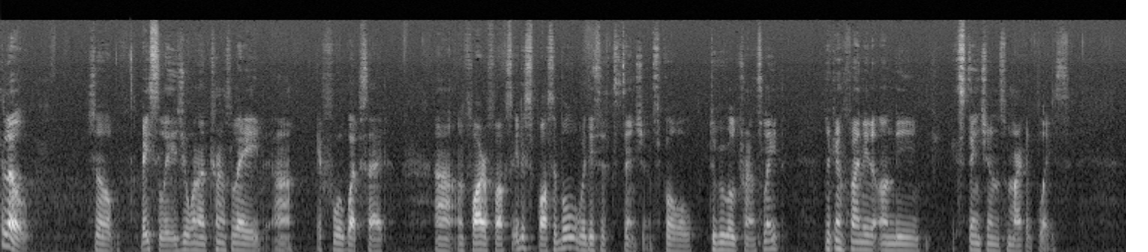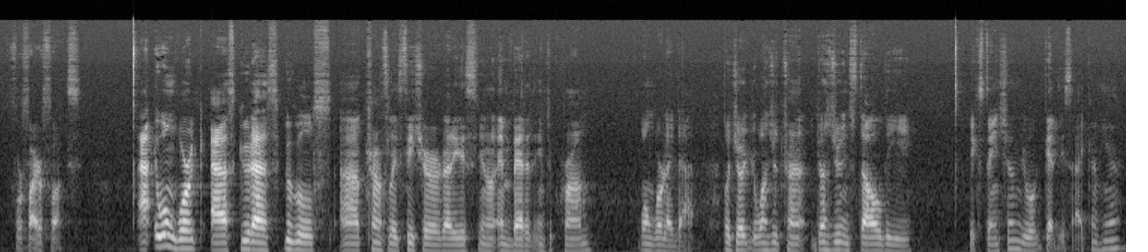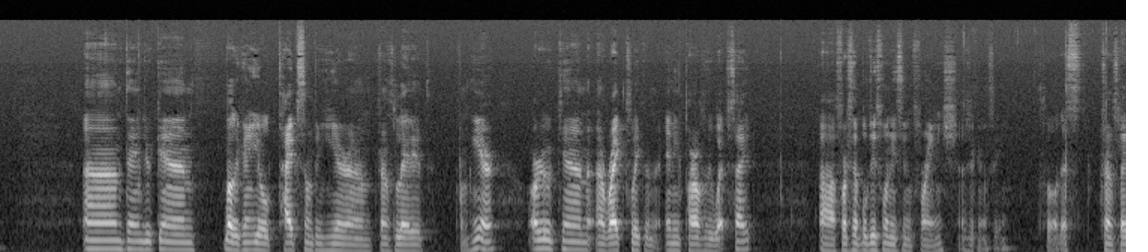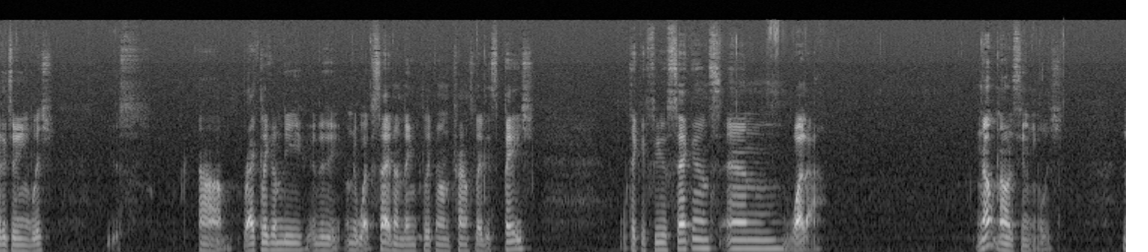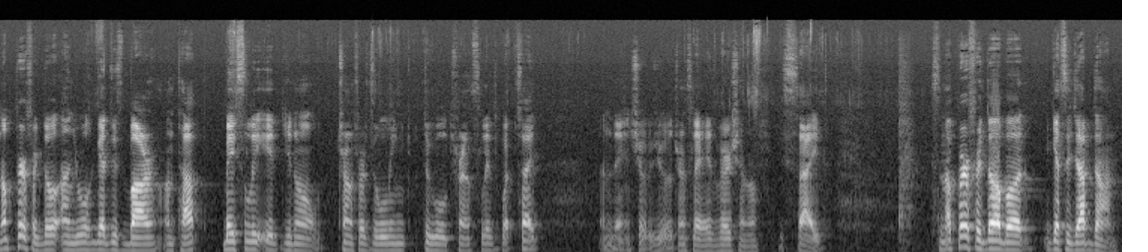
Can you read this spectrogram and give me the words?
Hello. So basically, if you want to translate uh, a full website uh, on Firefox, it is possible with this extension. It's called to Google Translate. You can find it on the extensions marketplace for Firefox. Uh, it won't work as good as Google's uh, Translate feature that is, you know, embedded into Chrome. Won't work like that. But once you once you install the extension you will get this icon here. And then you can well you can either type something here and translate it from here or you can uh, right click on any part of the website. Uh, for example this one is in French as you can see. So let's translate it to English. Just um, right click on the, the on the website and then click on translate this page. Will take a few seconds and voila no, no, it's in English. Not perfect though, and you will get this bar on top. Basically, it you know transfers the link to Google Translate website, and then shows you a translated version of the site. It's not perfect though, but it gets the job done.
